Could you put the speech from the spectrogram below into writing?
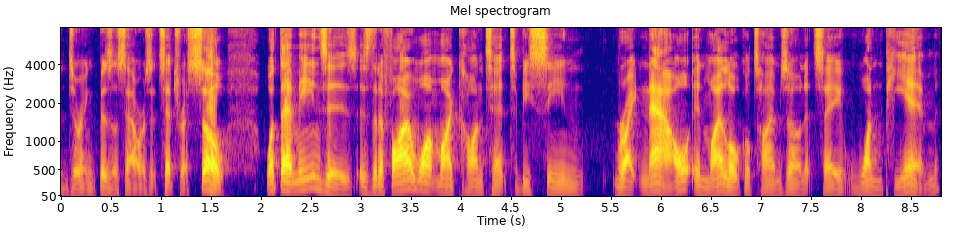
during business hours, etc. So, what that means is is that if I want my content to be seen right now in my local time zone at say 1 p.m.,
